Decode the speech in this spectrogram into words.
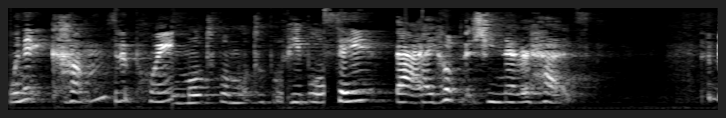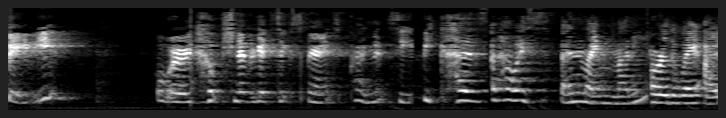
when it comes to the point multiple, multiple people say that I hope that she never has the baby, or hope she never gets to experience pregnancy because of how I spend my money or the way I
